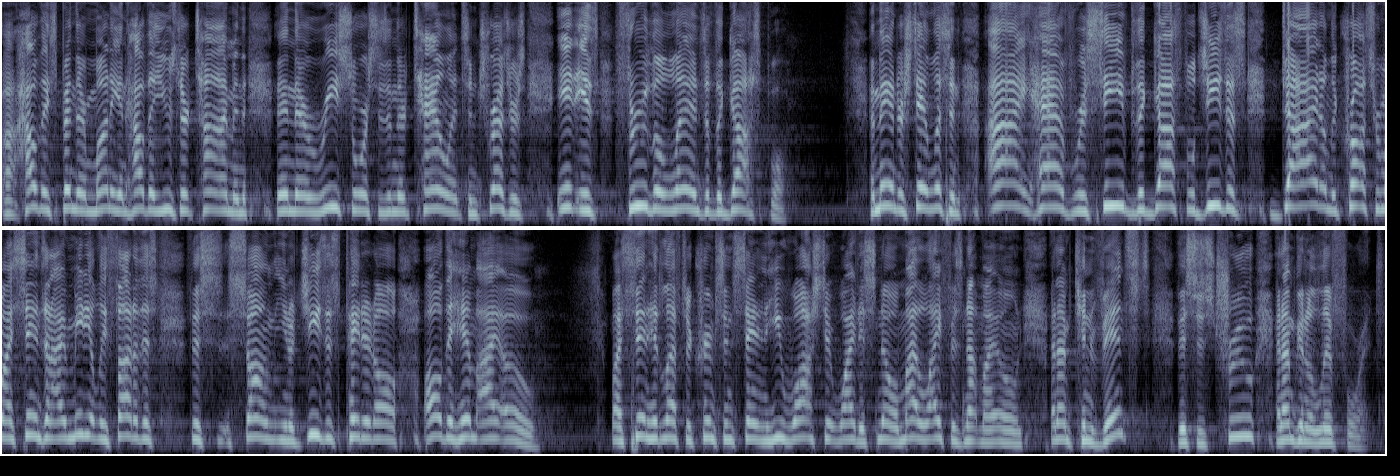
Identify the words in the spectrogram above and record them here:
uh, how they spend their money and how they use their time and, and their resources and their talents and treasures, it is through the lens of the gospel. And they understand listen, I have received the gospel. Jesus died on the cross for my sins. And I immediately thought of this, this song, you know, Jesus paid it all, all to him I owe. My sin had left a crimson stain, and he washed it white as snow. My life is not my own. And I'm convinced this is true, and I'm going to live for it.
